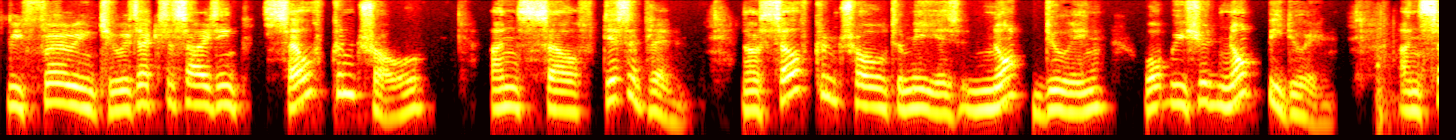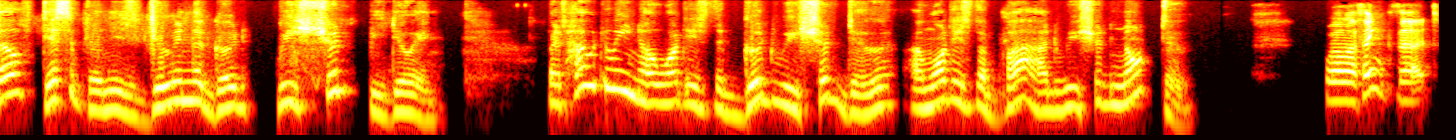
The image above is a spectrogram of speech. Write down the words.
referring to is exercising self control and self discipline. Now, self control to me is not doing what we should not be doing, and self discipline is doing the good we should be doing. But how do we know what is the good we should do and what is the bad we should not do? Well, I think that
